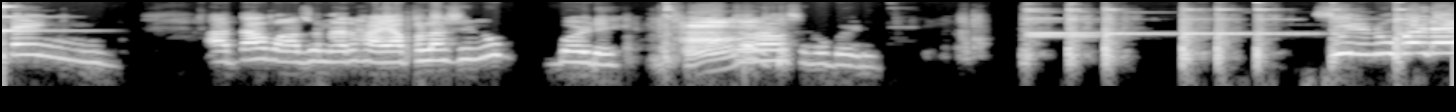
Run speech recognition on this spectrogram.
टिंग आता वाजवणार हाय आपला सिनू बर्थडे जरा सिनू बर्थडे सिनू बडे!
